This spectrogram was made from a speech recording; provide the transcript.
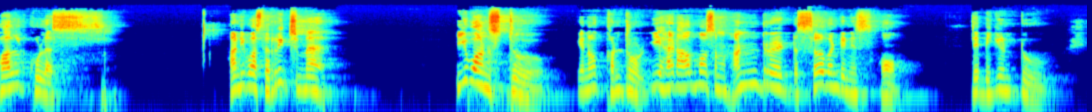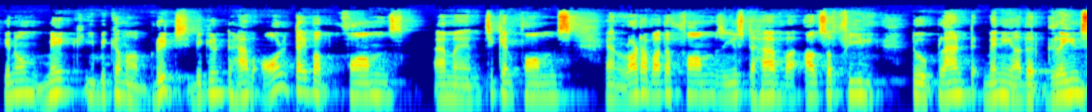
Pulculus. And he was a rich man. He wants to, you know, control. He had almost hundred servant in his home. They begin to, you know, make, he become a rich, begin to have all type of farms, I mean, chicken farms and a lot of other farms used to have uh, also field to plant many other grains.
